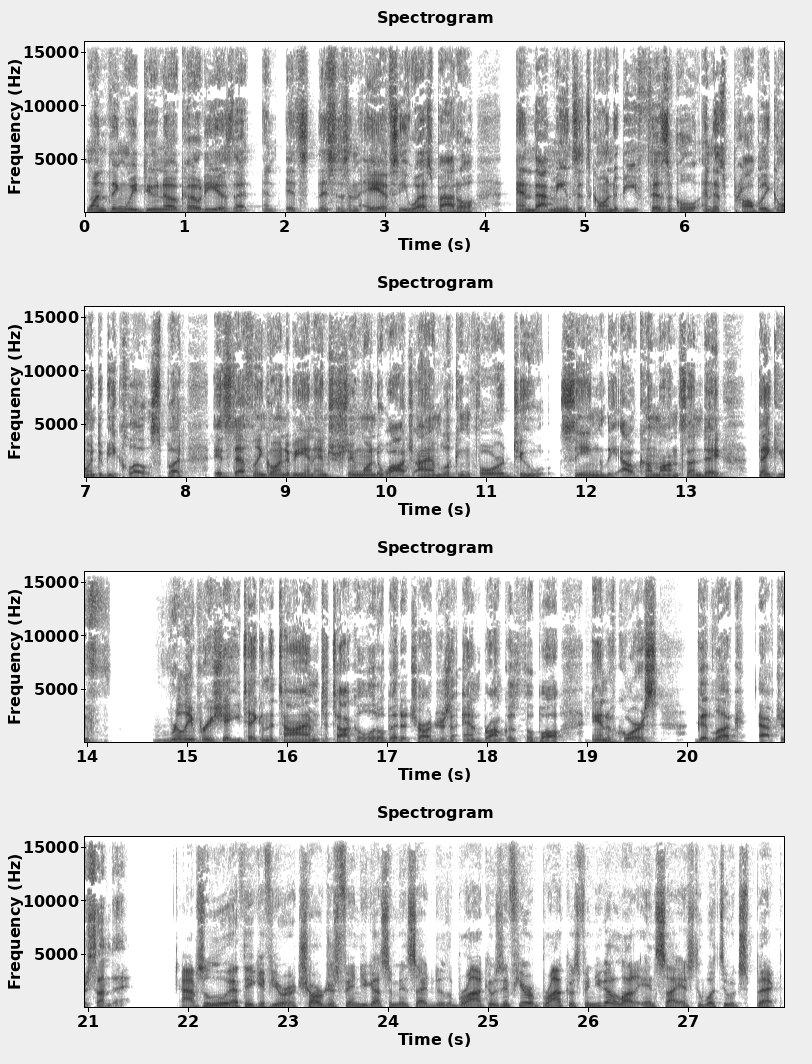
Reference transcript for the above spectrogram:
One thing we do know, Cody, is that and it's this is an AFC West battle, and that means it's going to be physical and it's probably going to be close. But it's definitely going to be an interesting one to watch. I am looking forward to seeing the outcome on Sunday. Thank you Really appreciate you taking the time to talk a little bit of Chargers and Broncos football. And of course, good luck after Sunday. Absolutely. I think if you're a Chargers fan, you got some insight into the Broncos. If you're a Broncos fan, you got a lot of insight as to what to expect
